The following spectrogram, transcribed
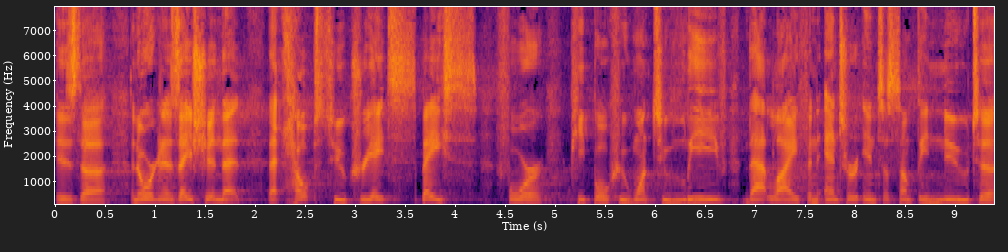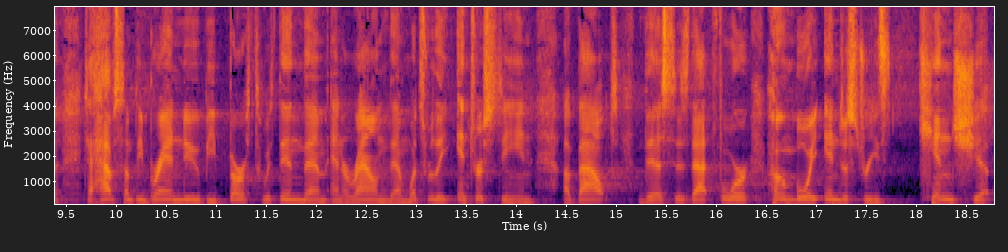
It is uh, an organization that, that helps to create space for people who want to leave that life and enter into something new, to, to have something brand new be birthed within them and around them. What's really interesting about this is that for Homeboy Industries, kinship,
